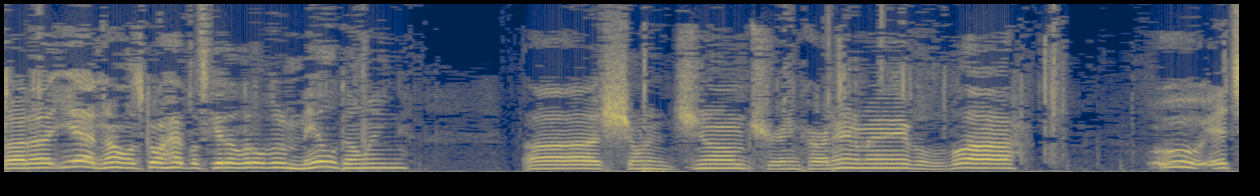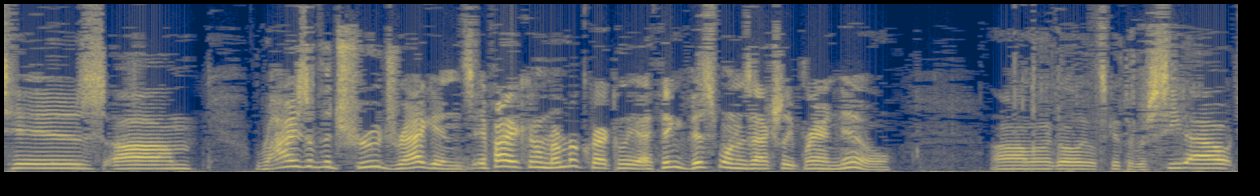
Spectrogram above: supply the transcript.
But uh, yeah, no. Let's go ahead. Let's get a little bit of mail going. Uh, Shonen Jump, Trading Card Anime, blah blah blah. Ooh, it's his um, Rise of the True Dragons. If I can remember correctly, I think this one is actually brand new. Um, I'm gonna go. Let's get the receipt out.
